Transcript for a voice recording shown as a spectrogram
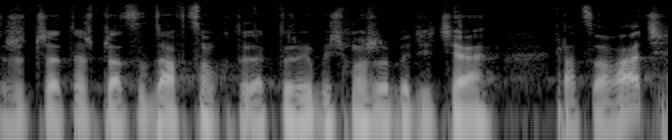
Życzę też pracodawcom, dla których być może będziecie pracować.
